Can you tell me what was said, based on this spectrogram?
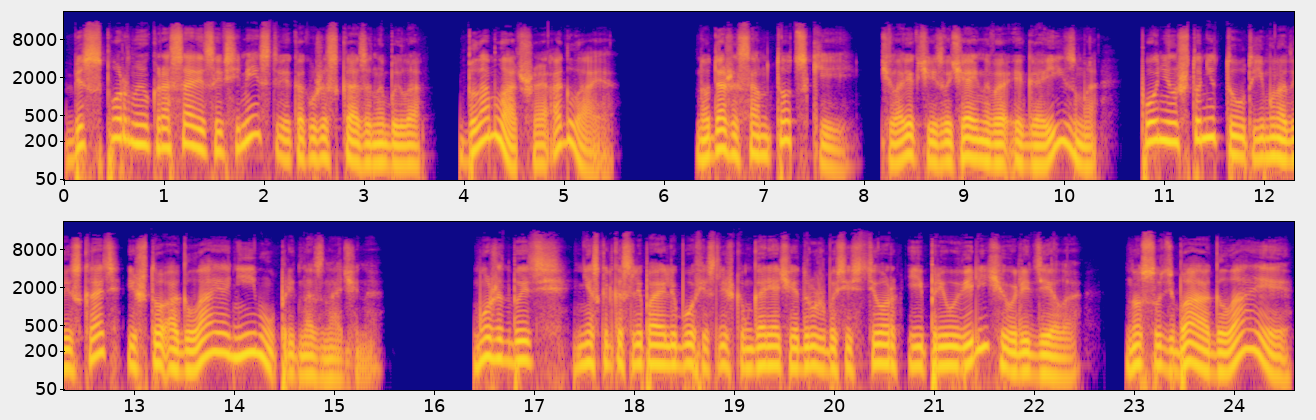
Бесспорную красавицей в семействе, как уже сказано было, была младшая Аглая. Но даже сам Тоцкий, человек чрезвычайного эгоизма, понял, что не тут ему надо искать и что Аглая не ему предназначена. Может быть, несколько слепая любовь и слишком горячая дружба сестер и преувеличивали дело, но судьба Аглаи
